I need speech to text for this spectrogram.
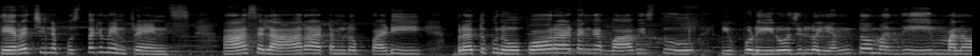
తెరచిన పుస్తకమే ఫ్రెండ్స్. ఆశల ఆరాటంలో పడి బ్రతుకును పోరాటంగా భావిస్తూ ఇప్పుడు ఈ రోజుల్లో ఎంతోమంది మనం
